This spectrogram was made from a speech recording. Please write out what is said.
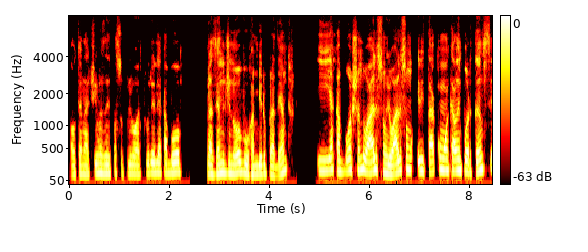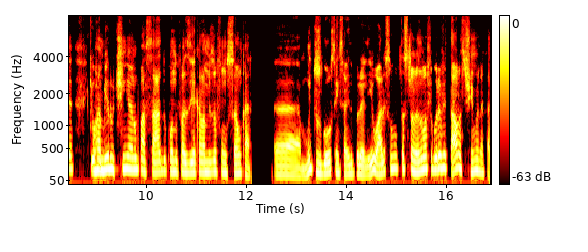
alternativas para suprir o Arthur, ele acabou trazendo de novo o Ramiro para dentro e acabou achando o Alisson. E o Alisson, ele tá com aquela importância que o Ramiro tinha no passado quando fazia aquela mesma função, cara. Uh, muitos gols têm saído por ali. O Alisson tá se tornando uma figura vital nesse time, né, cara?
